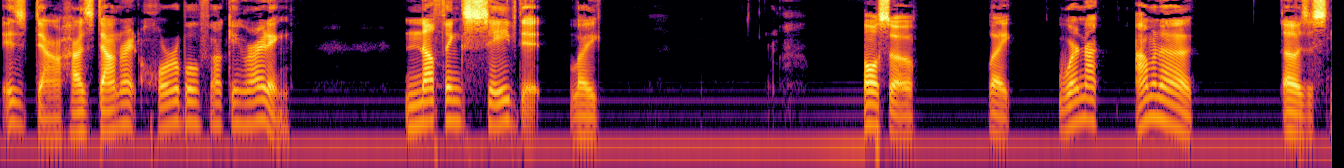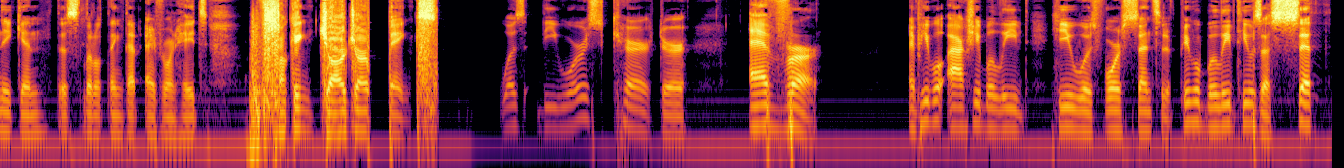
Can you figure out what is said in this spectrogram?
is down has downright horrible fucking writing. Nothing saved it. Like also, like we're not I'm gonna Oh, is a sneak in this little thing that everyone hates. Fucking Jar Jar Binks was the worst character ever. And people actually believed he was force sensitive. People believed he was a Sith,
